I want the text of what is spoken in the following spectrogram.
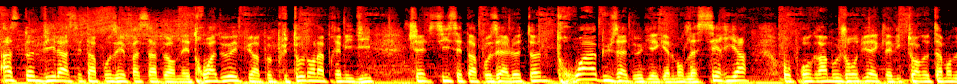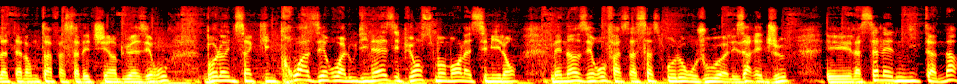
Aston Villa s'est imposé face à Burnley 3-2 et puis un peu plus tôt dans l'après-midi, Chelsea s'est imposé à Luton 3 buts à 2. Il y a également de la Serie A au programme aujourd'hui avec la victoire notamment de l'Atalanta face à Lecce 1 but à 0. Bologne s'incline 3-0 à l'Udinese et puis en ce moment l'AC Milan mène 1-0 face à Sassuolo. On joue euh, les arrêts de jeu et la Salernitana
